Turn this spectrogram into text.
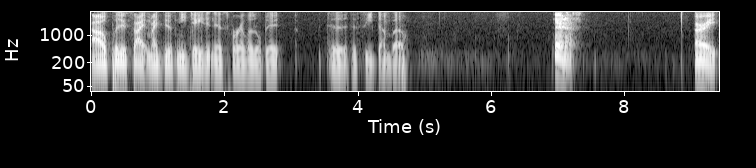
I'll put aside my Disney jadedness for a little bit to to see Dumbo. Fair enough. All right.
